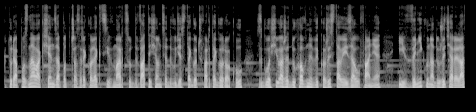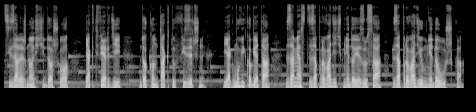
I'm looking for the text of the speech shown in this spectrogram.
która poznała księdza podczas rekolekcji w marcu 2024 roku, zgłosiła, że duchowny wykorzystał jej zaufanie i w wyniku nadużycia relacji zależności doszło, jak twierdzi, do kontaktów fizycznych. Jak mówi kobieta, zamiast zaprowadzić mnie do Jezusa, zaprowadził mnie do łóżka.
